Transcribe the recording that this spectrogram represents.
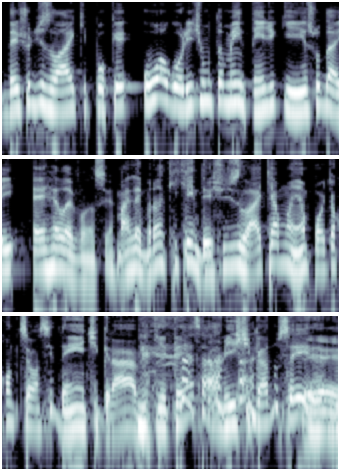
Deixa o dislike, porque o algoritmo também entende que isso daí é relevância. Mas lembrando que quem deixa o dislike, amanhã pode acontecer um acidente grave, que tem essa mística, não sei. É,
